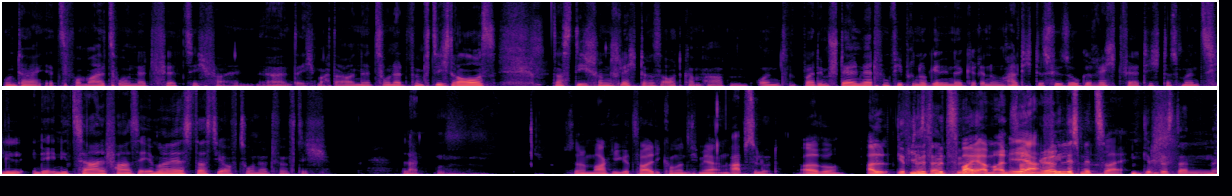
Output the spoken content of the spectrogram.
unter jetzt formal 240 fallen, ich mache da eine 250 draus, dass die schon ein schlechteres Outcome haben. Und bei dem Stellenwert von Fibrinogen in der Gerinnung halte ich das für so gerechtfertigt, dass mein Ziel in der Initialphase immer ist, dass die auf 250 landen. So eine markige Zahl, die kann man sich merken. Absolut. Also, all, Gibt es vieles dann mit für- zwei am Anfang. Ja, ne? vieles mit zwei. Gibt es dann äh,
